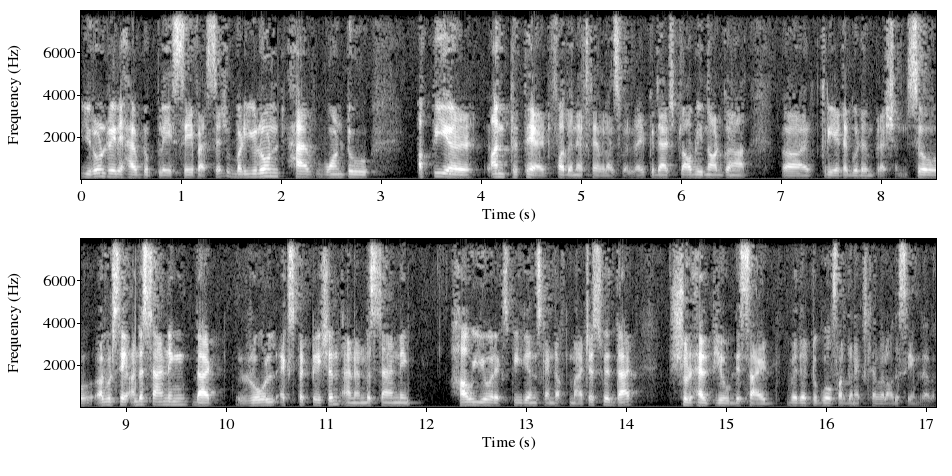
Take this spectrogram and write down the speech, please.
you don't really have to play safe as such, but you don't have want to appear unprepared for the next level as well, right? Because that's probably not gonna uh, create a good impression. So I would say understanding that role expectation and understanding how your experience kind of matches with that should help you decide whether to go for the next level or the same level.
